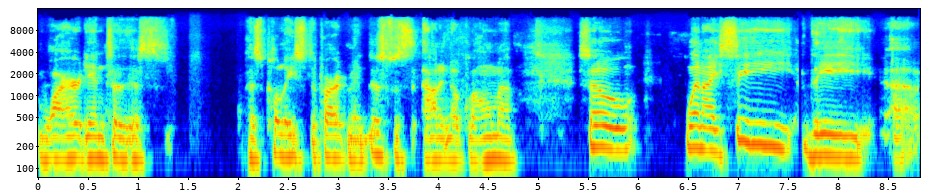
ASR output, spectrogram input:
wired into this this police department. This was out in Oklahoma. So when I see the uh,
